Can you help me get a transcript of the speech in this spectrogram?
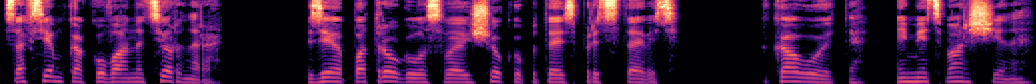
совсем как у Вана Тернера. Зия потрогала свою щеку, пытаясь представить, каково это — иметь морщины.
